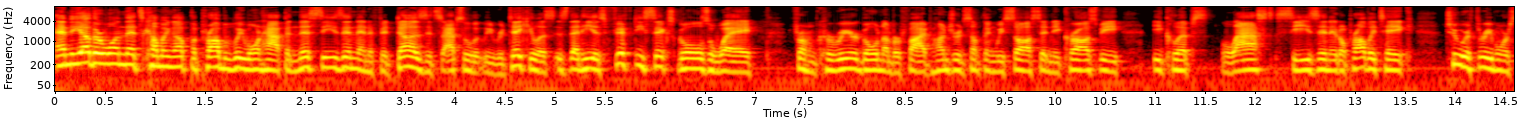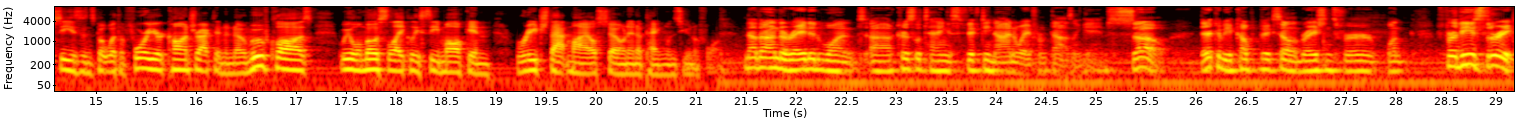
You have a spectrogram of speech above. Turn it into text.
And the other one that's coming up, but probably won't happen this season, and if it does, it's absolutely ridiculous, is that he is 56 goals away from career goal number 500, something we saw Sidney Crosby eclipse last season. It'll probably take two or three more seasons, but with a four year contract and a no move clause, we will most likely see Malkin reach that milestone in a Penguins uniform. Another underrated one uh, Chris Letang is 59 away from 1,000 games. So there could be a couple big celebrations for one. For these three,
